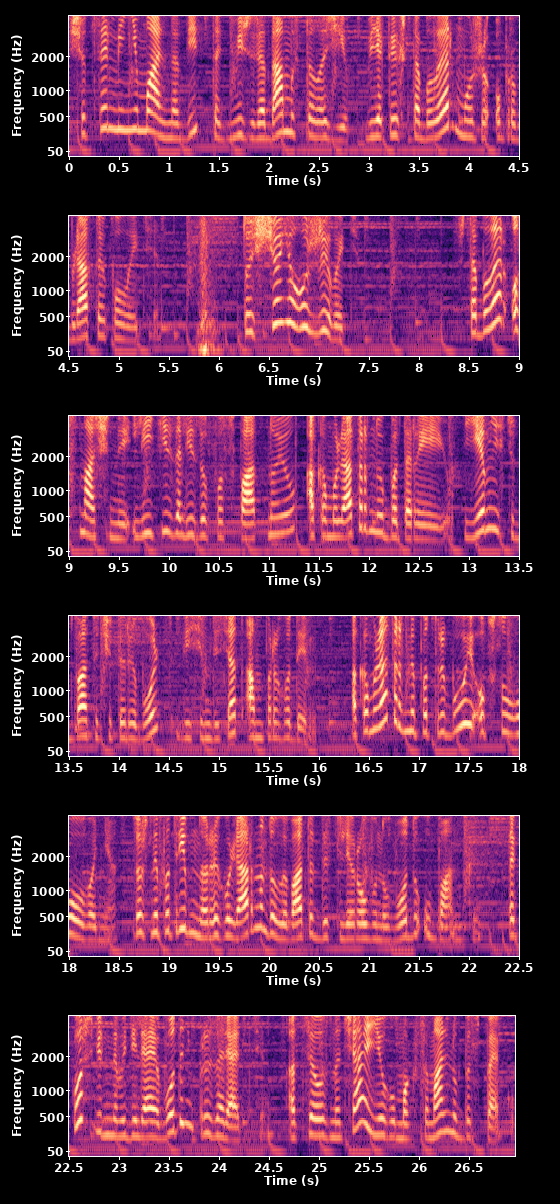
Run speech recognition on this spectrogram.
що це мінімальна відстань між рядами стелажів, в яких штабелер може обробляти полиці. То що його живить? Штабелер оснащений літій залізофосфатною акумуляторною батареєю ємністю 24 вольт 80 ампер Акумулятор не потребує обслуговування, тож не потрібно регулярно доливати дистиліровану воду у банки. Також він не виділяє водень при зарядці, а це означає його максимальну безпеку.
